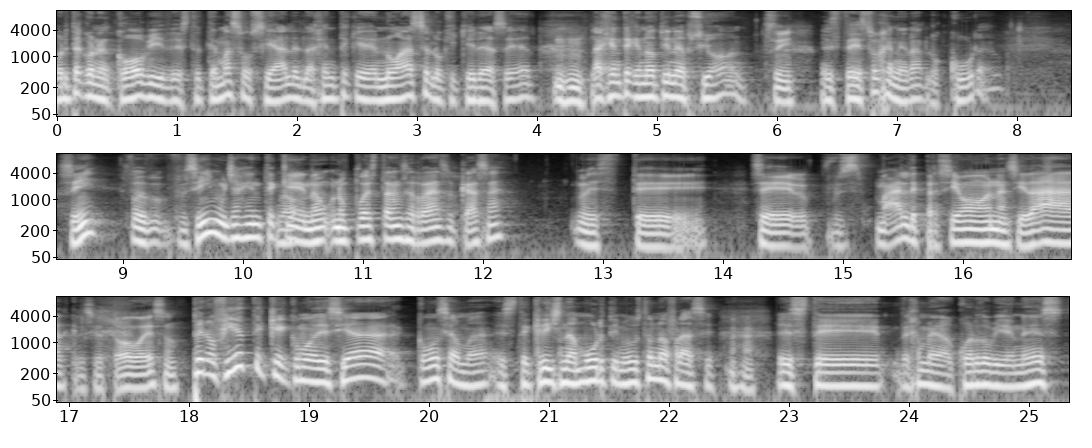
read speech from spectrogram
ahorita con el COVID, este, temas sociales, la gente que no hace lo que quiere hacer, la gente que no tiene opción. Sí. Este, eso genera locura. Sí, pues, pues sí, mucha gente que no, no puede estar encerrada en su casa. Este. Se. Pues mal, depresión, ansiedad, creció todo eso. Pero fíjate que, como decía, ¿cómo se llama? Este, Krishnamurti, me gusta una frase. Ajá. Este, déjame de acuerdo bien, es,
